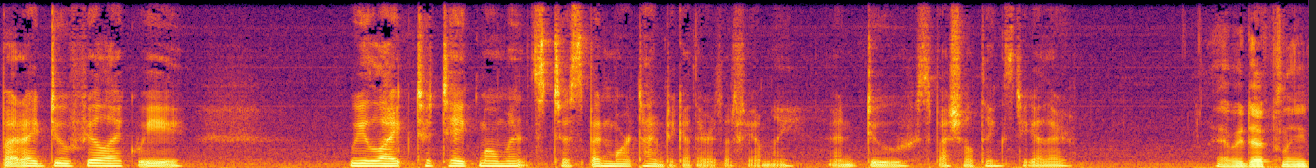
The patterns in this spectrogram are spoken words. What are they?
but I do feel like we we like to take moments to spend more time together as a family and do special things together. Yeah, we definitely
